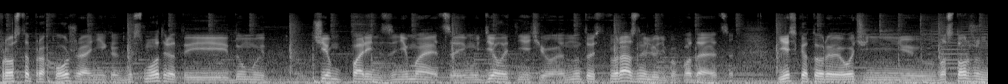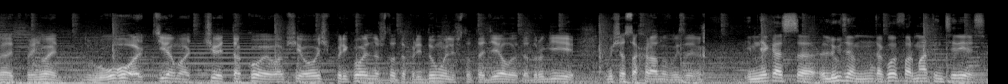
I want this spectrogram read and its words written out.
просто прохожие, они как бы смотрят и думают, чем парень занимается, ему делать нечего. Ну, то есть разные люди попадаются. Есть, которые очень восторженно это принимают. О, тема, что это такое вообще? Очень прикольно, что-то придумали, что-то делают. А другие, мы сейчас охрану вызовем. И мне кажется, людям такой формат интересен.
